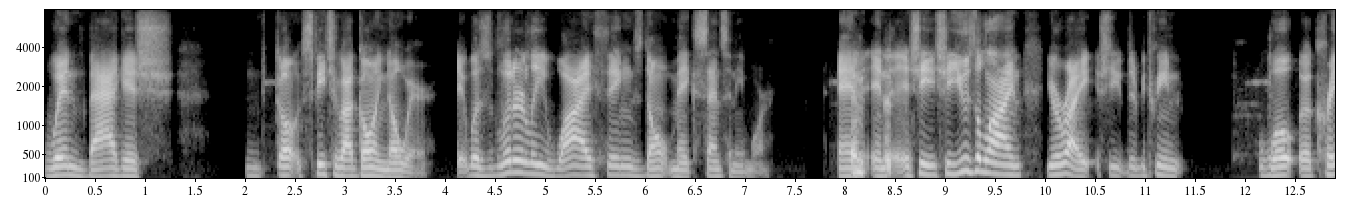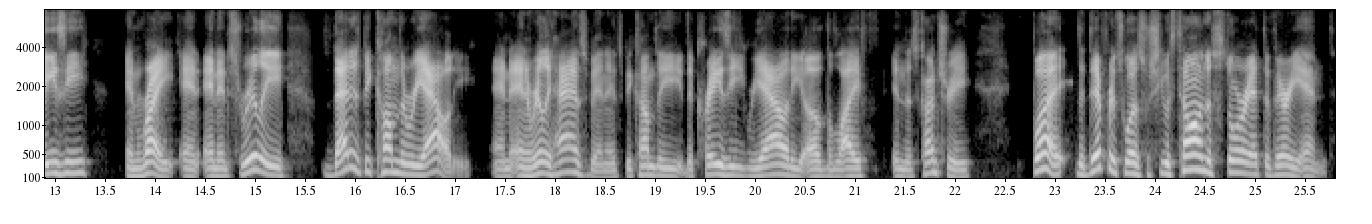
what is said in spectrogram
windbaggish go, speech about going nowhere. It was literally why things don't make sense anymore. And and, and she she used the line. You're right. She did between wo- uh, crazy and right, and and it's really that has become the reality, and and it really has been. It's become the the crazy reality of the life in this country. But the difference was she was telling the story at the very end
